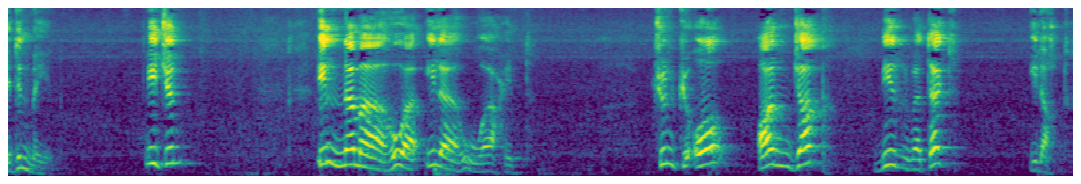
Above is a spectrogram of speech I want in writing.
edinmeyin. Niçin? İnnemâ huve ilahu vahid. Çünkü o ancak bir ve tek ilahtır.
